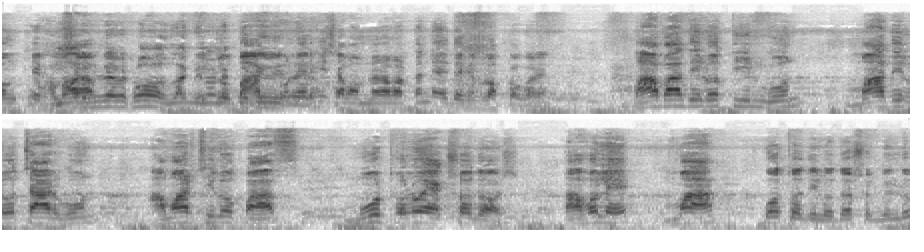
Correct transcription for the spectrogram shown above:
অঙ্কের হিসাব। আপনারা পারতেন না এই দেখেন লক্ষ্য করেন। বাবা দিল তিন গুণ মা দিল চার গুণ আমার ছিল পাঁচ মোট হলো একশো দশ। তাহলে মা কত দিল? দর্শক বিন্দু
